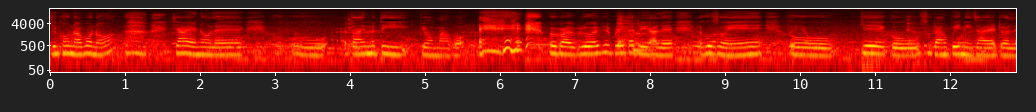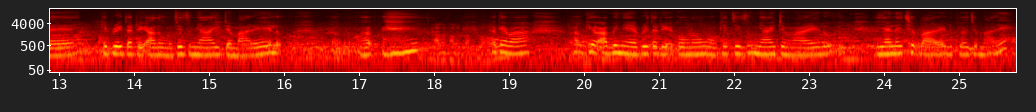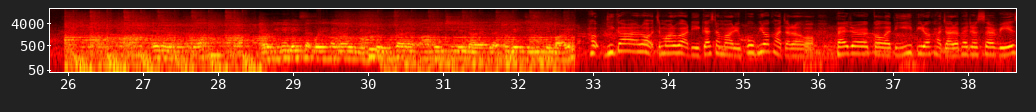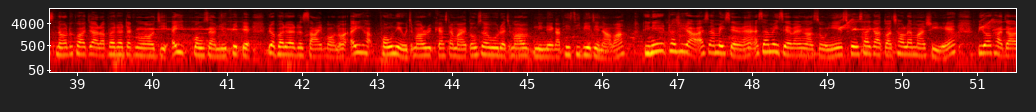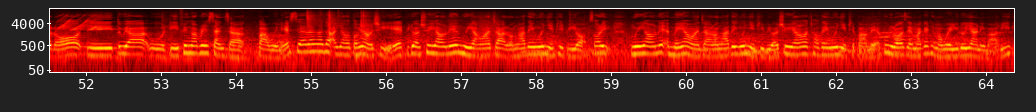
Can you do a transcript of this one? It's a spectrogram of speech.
ရင်ခုန်တာပေါ့နော်ရရင်တော့လဲဟို အတိုင်းမသိပြောမှာပေါ့ဘယ်ဘယ်လိုပဲဖြစ်ပြိသက်တွေကလည်းအခုဆိုရင်ဟိုပြေကိုဆူတောင်းပေးနေကြတဲ့အတွက်လည်းပြေပြိသက်တွေအားလုံးကိုကျေးဇူးအများကြီးတင်ပါတယ်လို့ဟုတ်အားလုံးပါလို့ပြောပြပါဦးဟုတ်ကဲ့ပါဟုတ်ကဲ့အပိနေတဲ့ပြိသက်တွေအကုန်လုံးကိုကျေးဇူးအများကြီးတင်ပါတယ်လို့အရင်လဲချစ်ပါတယ်လို့ပြောချင်ပါတယ်အဲဒီ နေ့မိတ်ဆက်ပွဲခန်းကိုဒီလိုကြားတဲ့အားပေးချီးနေကြတဲ့အတွက်သူတွေကျေးဇူးတင်ပါတယ်ဟုတ်ဒီကတော့ကျမတို့ကဒီ customer တွေပို့ပြီးတော့ခါကြတော့ better quality ပြီးတော့ခါကြတော့ better service နောက်တစ်ခါကြတော့ better technology အဲ့ဒီပုံစံမျိုးဖြစ်တဲ့ပြီးတော့ better design ပေါ့နော်အဲ့ဒီဖုန်းတွေကိုကျမတို့ customer တွေသုံးစွဲဖို့အတွက်ကျမတို့အနေနဲ့ကဖြည့်ဆည်းပေးနေတာပါဒီနေ့ထွက်ရှိတာ SMA7 SMA7 ကဆိုရင် screen size ကတော့6လက်မှရှိတယ်ပြီးတော့ခါကြတော့ဒီသူရဟိုဒီ fingerprint sensor ပါဝင်တယ်7ကကြအယောင်3ယောင်ရှိတယ်ပြီးတော့ရွှေရောင်နဲ့ငွေရောင်ကကြတော့9သိန်းဝန်းကျင်ဖြစ်ပြီးတော့ sorry ငွေရောင်နဲ့အမဲရောင်ကကြတော့9သိန်းဝန်းကျင်ဖြစ်ပြီးတော့ရွှေရောင်က6သိန်းဝန်းကျင်ဖြစ်ပါမယ်အခုလောလောဆယ် market ထဲမှာဝယ်ယူလို့ရနေပါပြီ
